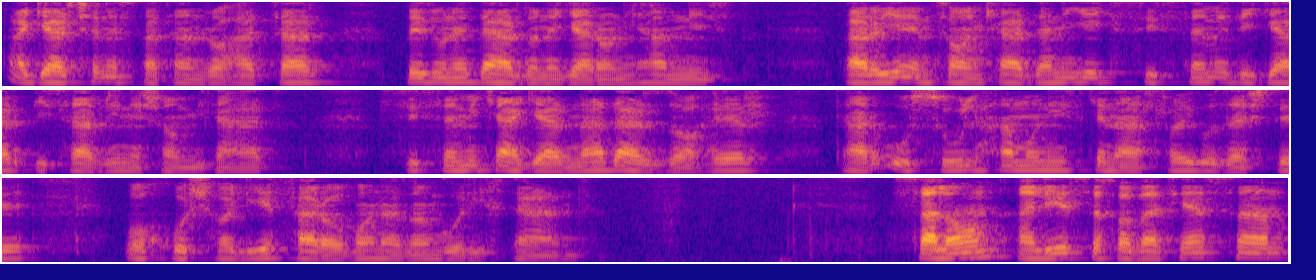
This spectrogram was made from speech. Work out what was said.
اگرچه نسبتا راحتتر بدون درد و نگرانی هم نیست برای امتحان کردن یک سیستم دیگر بیصبری نشان می‌دهد سیستمی که اگر نه در ظاهر در اصول همانی است که نسلهای گذشته با خوشحالی فراوان از آن گریختند. سلام علی سخاوتی هستم.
